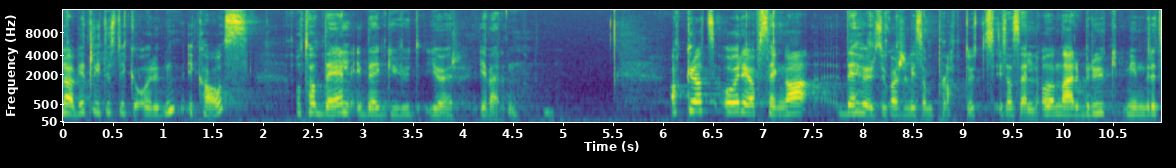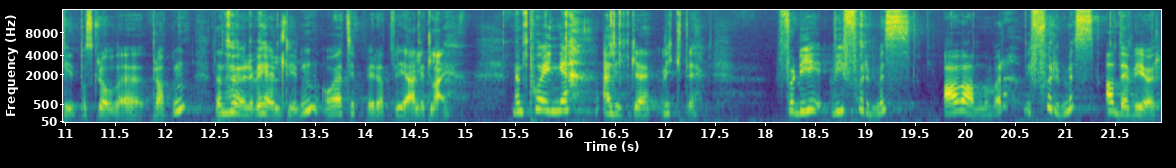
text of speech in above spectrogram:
Lage et lite stykke orden i kaos og ta del i det Gud gjør i verden. Akkurat å re opp senga det høres jo kanskje litt sånn platt ut i seg selv. Og den der 'bruk mindre tid på scrollepraten' den hører vi hele tiden, og jeg tipper at vi er litt lei. Men poenget er like viktig. Fordi vi formes av vanene våre. Vi formes av det vi gjør.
